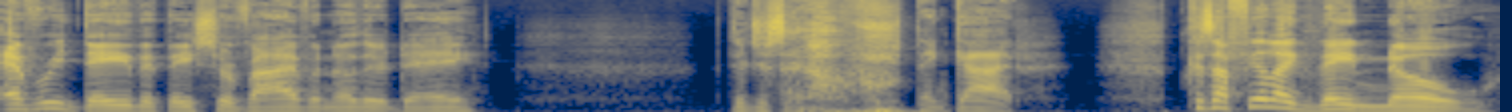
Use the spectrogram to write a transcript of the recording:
every day that they survive another day, they're just like, oh, thank God because I feel like they know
